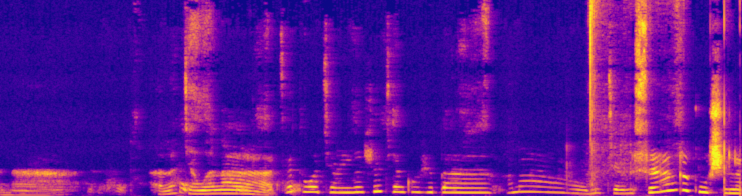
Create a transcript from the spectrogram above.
那好了，讲完啦，再给我讲一个睡前故事吧。好啦，我们讲了三个故事啦。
